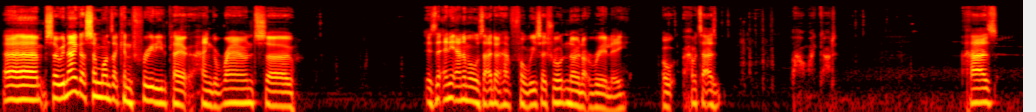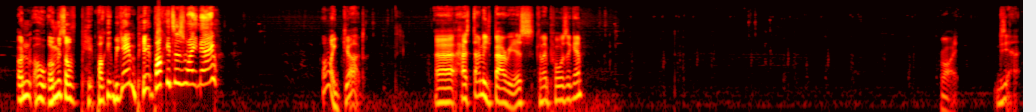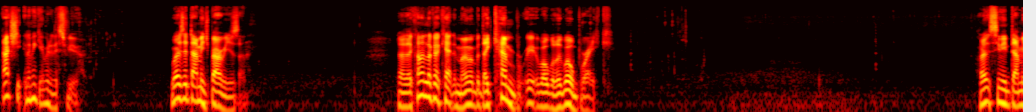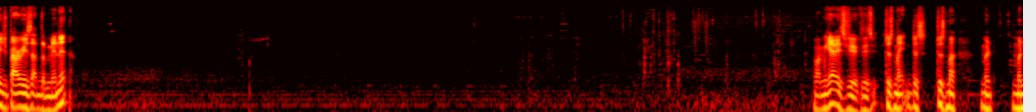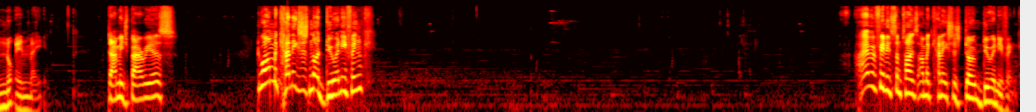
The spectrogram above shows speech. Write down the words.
Um, so we now got some ones that can freely play hang around. So, is there any animals that I don't have full research for? No, not really. Oh, habitat has. Oh my god. Has. Un oh, unresolved pit pocket. We getting pit pocketers right now. Oh my god. Uh, has damaged barriers. Can I pause again? Right. Does it actually? Let me get rid of this view. Where's the damaged barriers then? No, they kind of look okay at the moment, but they can. Well, well, they will break. I don't see any damage barriers at the minute. Let me get this view because does make does does my my my mate. Damage barriers. Do our mechanics just not do anything? I have a feeling sometimes our mechanics just don't do anything.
